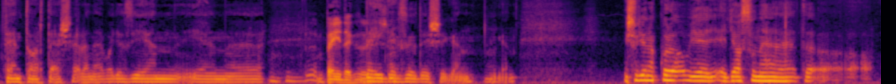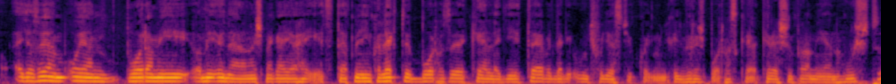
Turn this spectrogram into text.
fenntartás ellene, vagy az ilyen, ilyen beidegződés. beidegződés, igen. igen. És ugyanakkor ugye egy, egy asszonál, hát egy az olyan, olyan bor, ami, ami önállóan is megállja a helyét. Tehát mondjuk a legtöbb borhoz kell egy étel, vagy úgy fogyasztjuk, hogy mondjuk egy vörös borhoz kell keresünk valamilyen húst.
